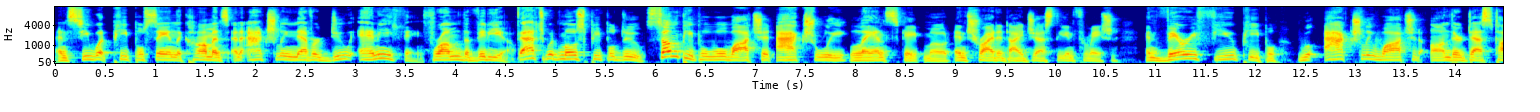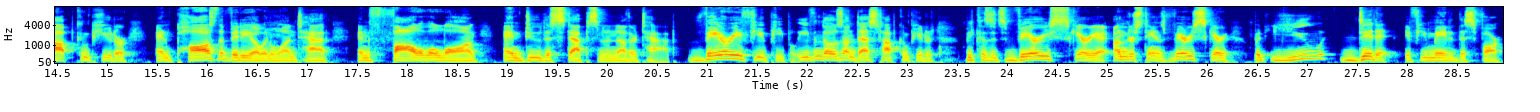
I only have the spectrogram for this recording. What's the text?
and see what people say in the comments and actually never do anything from the video. That's what most people do. Some people will watch it actually landscape mode and try to digest the information and very few people will actually watch it on their desktop computer and pause the video in one tab and follow along and do the steps in another tab. Very few people, even those on desktop computers, because it's very scary. I understand it's very scary, but you did it if you made it this far.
